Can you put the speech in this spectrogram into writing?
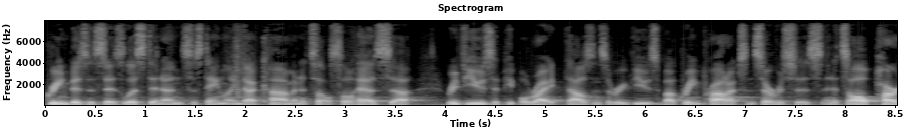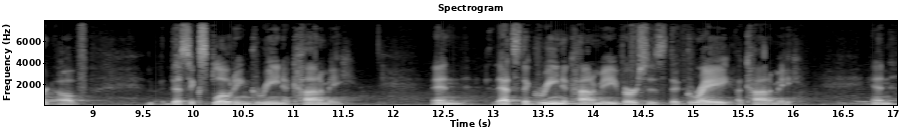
green businesses listed on sustainlane.com, and it also has uh, reviews that people write, thousands of reviews about green products and services, and it's all part of this exploding green economy. And that's the green economy versus the gray economy. And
